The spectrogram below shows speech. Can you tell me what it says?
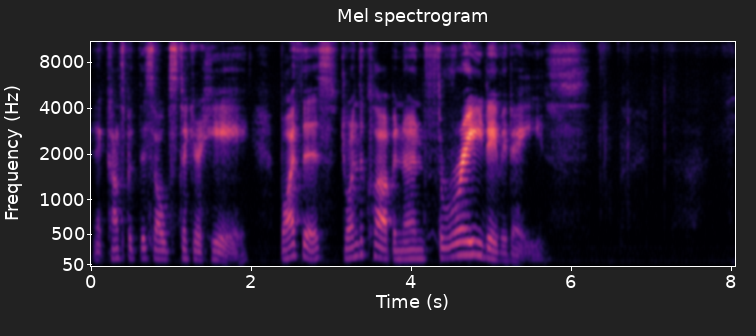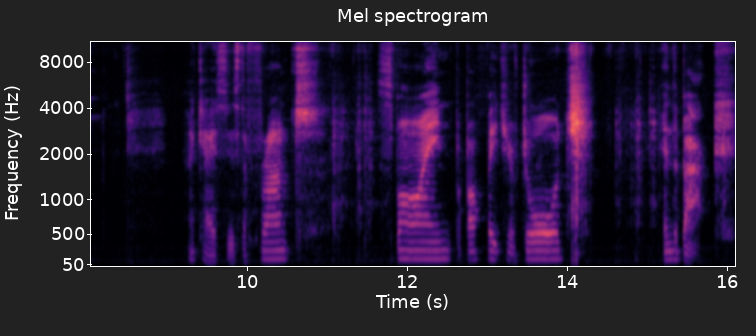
and it comes with this old sticker here. Buy this, join the club, and earn three DVDs. Okay, so here's the front, spine, feature of George, and the back.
